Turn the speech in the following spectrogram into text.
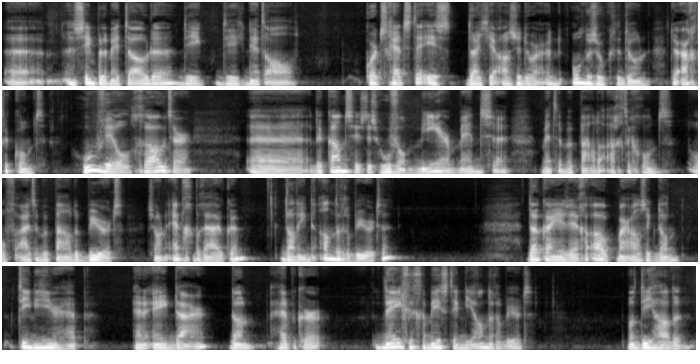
uh, een simpele methode die, die ik net al kort schetste, is dat je als je door een onderzoek te doen erachter komt hoeveel groter de kans is. Dus hoeveel meer mensen met een bepaalde achtergrond of uit een bepaalde buurt zo'n app gebruiken dan in de andere buurten. Dan kan je zeggen, oh, maar als ik dan tien hier heb en één daar, dan heb ik er negen gemist in die andere buurt. Want die hadden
